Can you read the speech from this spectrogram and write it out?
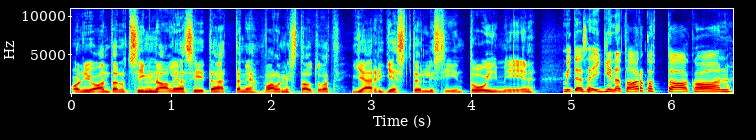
on jo antanut signaalia siitä, että ne valmistautuvat järjestöllisiin toimiin. Mitä se ikinä tarkoittaakaan?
